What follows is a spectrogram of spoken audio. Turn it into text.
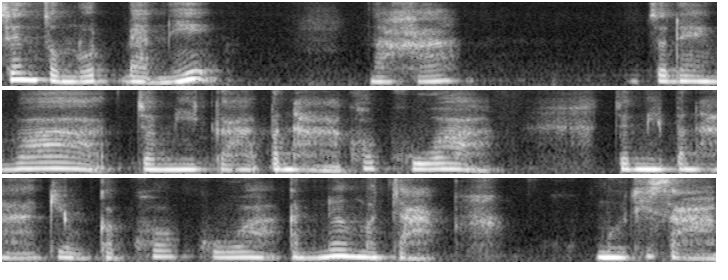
เส้นสมรสแบบนี้ นะคะ แสดงว่าจะมีการปัญหาครอบครัว จะมีปัญหาเกี่ยวกับครอบครัว อันเนื่องมาจากมือที่สาม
